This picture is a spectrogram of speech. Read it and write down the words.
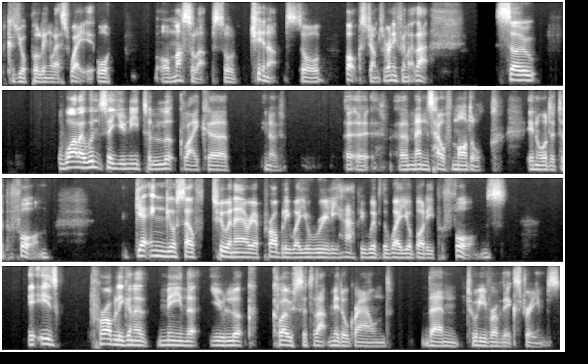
because you're pulling less weight, or or muscle ups, or chin ups, or box jumps, or anything like that. So while I wouldn't say you need to look like a, you know, a, a men's health model in order to perform, getting yourself to an area probably where you're really happy with the way your body performs, it is probably going to mean that you look closer to that middle ground than to either of the extremes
